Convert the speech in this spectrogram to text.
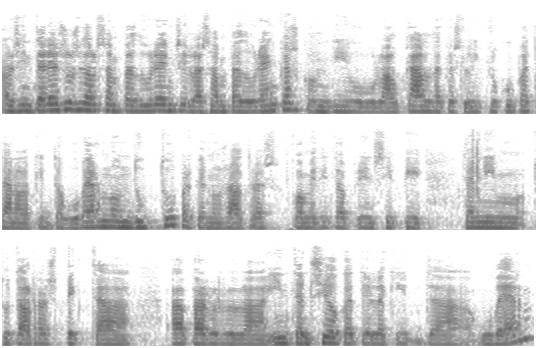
Els interessos dels sampadorencs i les sampadorenques, com diu l'alcalde, que se li preocupa tant a l'equip de govern, no en dubto, perquè nosaltres, com he dit al principi, tenim tot el respecte eh, per la intenció que té l'equip de govern,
